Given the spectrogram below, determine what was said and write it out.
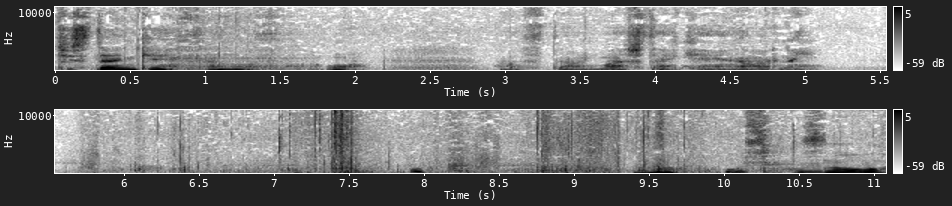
чистенький. Ну, О, ось так, бачите, який він гарний. Оп. Ну, ось знову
